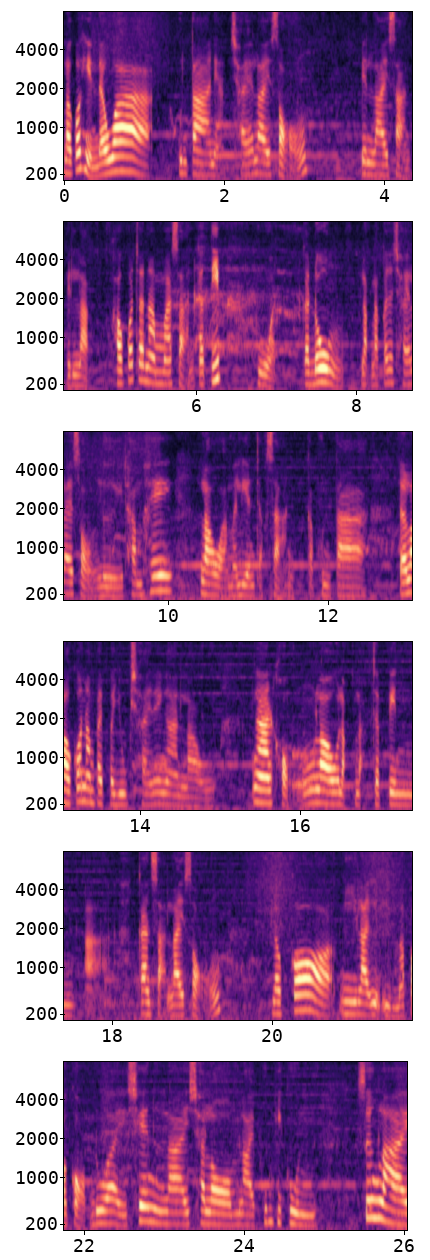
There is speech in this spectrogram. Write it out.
เราก็เห็นได้ว่าคุณตาเนี่ยใช้ลายสองเป็นลายสารเป็นหลัก เขาก็จะนำมาสารกระติบหวด กระด้ง หลักๆก็จะใช้ลายสองเลยทำให้เราอะมาเรียนจากสารกับคุณตา แล้วเราก็นำไปประยุกต์ใช้ในงานเรา งานของเราหลักๆจะเป็นการสารลายสองแล้วก็มีลายอื่นๆมาประกอบด้วย เช่น ลายฉลอม ลายพุ่มพิกุล ซึ่งลาย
